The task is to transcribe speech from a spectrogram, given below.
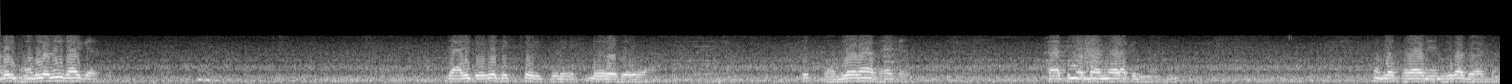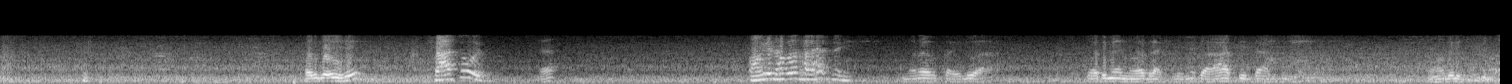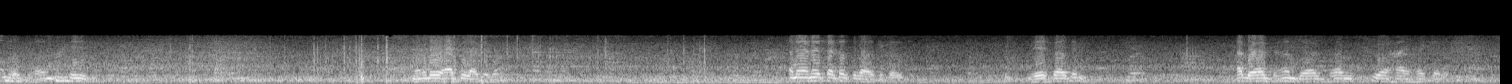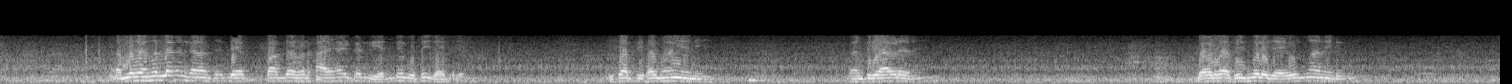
કઈ થાંભલો નહીં થાય કે. જારી દોરે છે, થોડી થોડી, દોરો દોરવા તો થાંભલો ના થાય કે. સાચી માં મેળા કરી નાખે થાંભલો થવાય નહીં, ભેગા દોડતા ખરું ગયું છે? સાચું જ હે અંગ્રેજ આપણે થયા જ નહીં મને કહેલું આ. ત્યાંથી મેં નોંધ રાખેલી. મેં કહ્યું આ સીધા મને બહુ સાચું લાગે અને એને તટસ્થ ભાવથી કહ્યું. જે ભાવથી ને? આ દોઢ ધન દોઢ ધન, શું હાય હાય કરે? તમને એમ જ લાગે ને કારણ કે બે પાંચ દસ હાય હાય કરી દે ભેગું થઈ જાય હિસાબ પિસાબ ગણીએ નહીં. ગણતરી આવડે ને. દોડવાથી જ મળી જાય એવું જ માની લીધું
